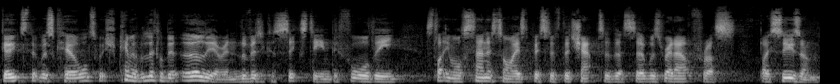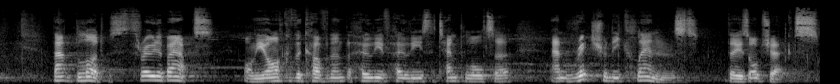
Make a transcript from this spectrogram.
goat that was killed, which came up a little bit earlier in Leviticus 16 before the slightly more sanitized bit of the chapter that uh, was read out for us by Susan. That blood was thrown about on the Ark of the Covenant, the Holy of Holies, the temple altar, and ritually cleansed those objects.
